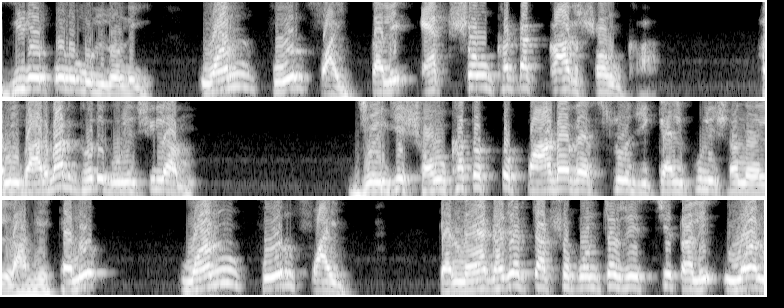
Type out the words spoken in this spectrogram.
জিরোর কোনো মূল্য নেই। ওয়ান, ফোর, ফাইভ, তাহলে এক সংখ্যাটা কার সংখ্যা? আমি বারবার ধরে বলেছিলাম যে এই যে সংখ্যাতত্ত্ব পার্ট অফ অ্যাস্ট্রোলজি ক্যালকুলেশনে লাগে কেন? ওয়ান ফোর ফাইভ কেন এক হাজার চারশো পঞ্চাশ এসছে, তাহলে ওয়ান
